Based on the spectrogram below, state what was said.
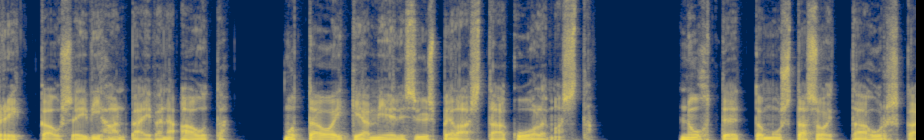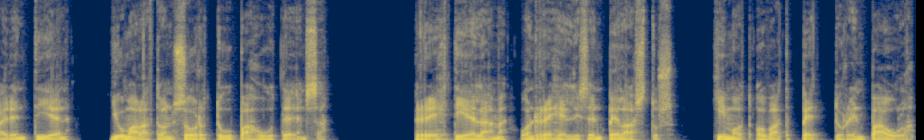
Rikkaus ei vihan päivänä auta, mutta oikeamielisyys pelastaa kuolemasta. Nuhteettomuus tasoittaa hurskaiden tien, jumalaton sortuu pahuuteensa. Rehti elämä on rehellisen pelastus, himot ovat petturin paula.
